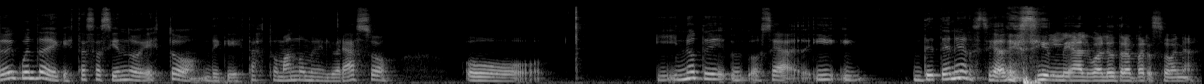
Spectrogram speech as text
doy cuenta de que estás haciendo esto, de que estás tomándome el brazo, o y no te, o sea, y detenerse a decirle algo a la otra persona,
